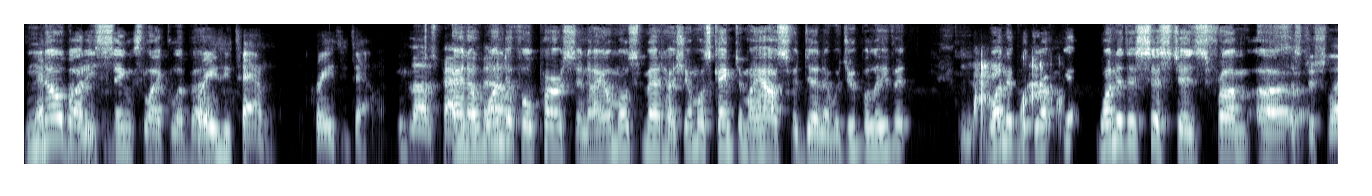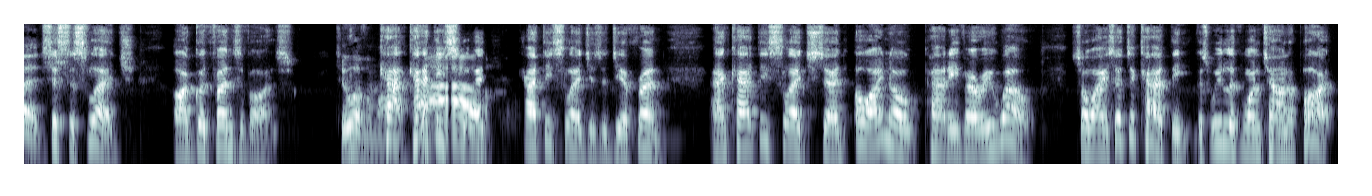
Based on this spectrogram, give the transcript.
That's Nobody crazy. sings like LaBelle. Crazy talent. Crazy talent. He loves Patti and a wonderful person. I almost met her. She almost came to my house for dinner. Would you believe it? Nice. One of the Wow. girl, yeah, one of the sisters from uh, Sister Sledge. Sister Sledge are good friends of ours. Two of them are. Kathy Wow. Sledge. Kathy Sledge is a dear friend, and Kathy Sledge said, "Oh, I know Patti very well." So I said to Kathy, because we live one town apart,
